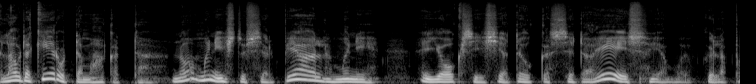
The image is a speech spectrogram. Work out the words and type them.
lauda keerutama hakata. no mõni istus seal peal, mõni jooksis ja tõukas seda ees ja küllap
